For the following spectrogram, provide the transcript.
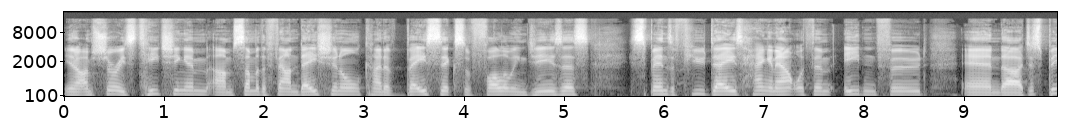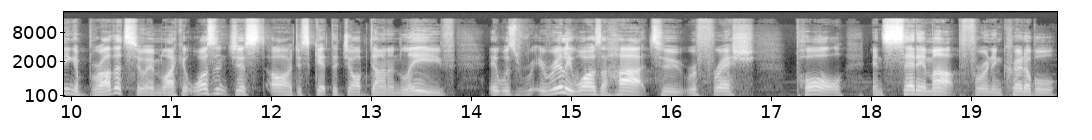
You know, I'm sure he's teaching him um, some of the foundational kind of basics of following Jesus. He spends a few days hanging out with him, eating food, and uh, just being a brother to him. Like it wasn't just, oh, just get the job done and leave. It, was, it really was a heart to refresh Paul and set him up for an incredible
